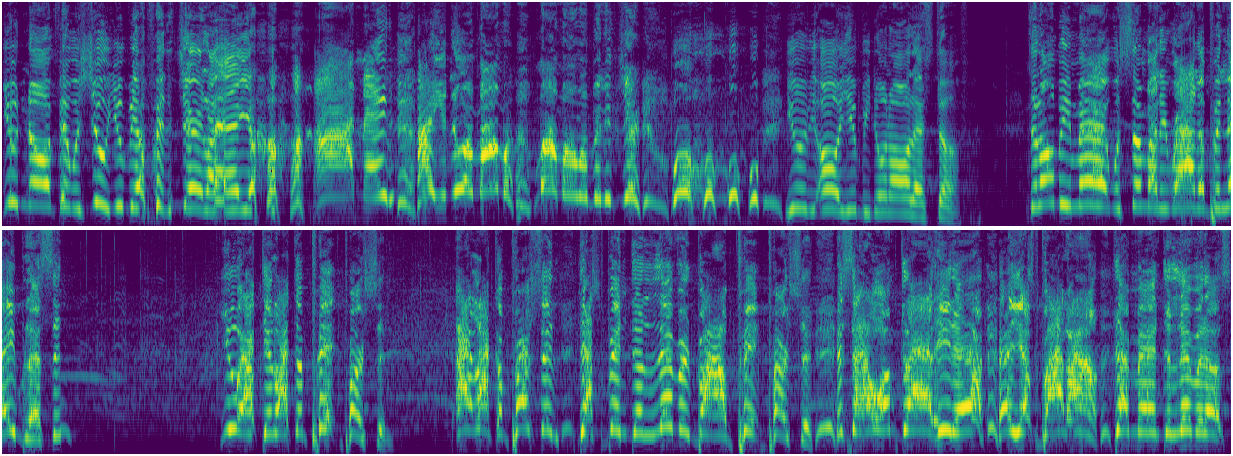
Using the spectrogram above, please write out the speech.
You know if it was you, you'd be up in the chair like, hey, yo, ah, mate, how you doing, mama? Mama, I'm up in the chair. you be, oh, you'd be doing all that stuff. So don't be mad when somebody ride up in their blessing. You acting like a pit person. Act like a person that's been delivered by a pit person and say, oh, I'm glad he there. Hey, yes, bow down. That man delivered us.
